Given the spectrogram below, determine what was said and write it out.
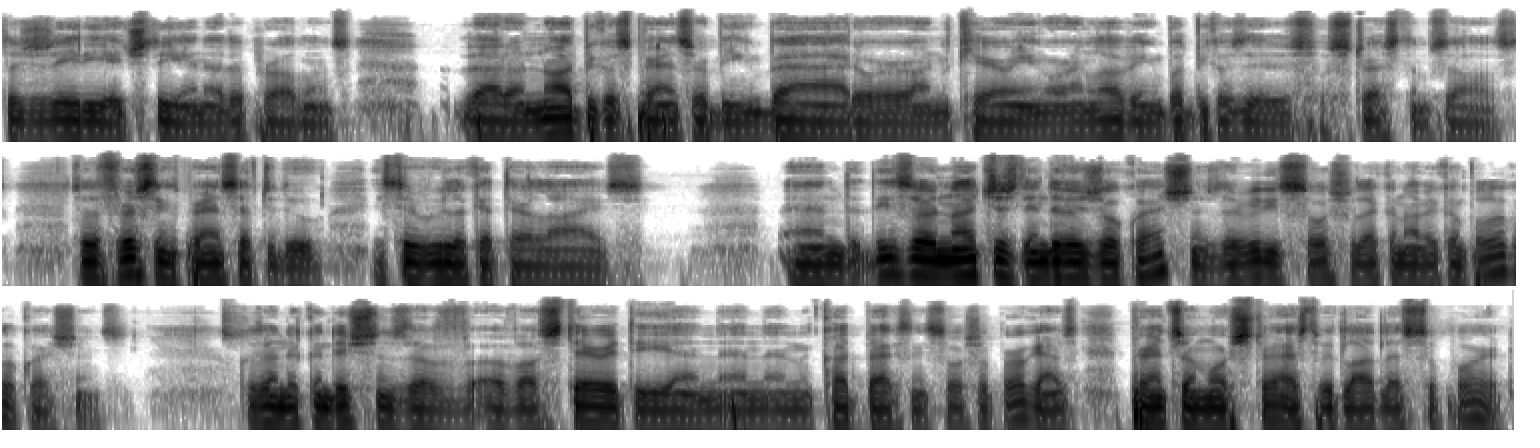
such as ADHD and other problems, that are not because parents are being bad or uncaring or unloving, but because they're so stressed themselves. So the first thing parents have to do is to relook at their lives. And these are not just individual questions, they're really social, economic, and political questions. Because under conditions of, of austerity and, and, and cutbacks in social programs, parents are more stressed with a lot less support.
